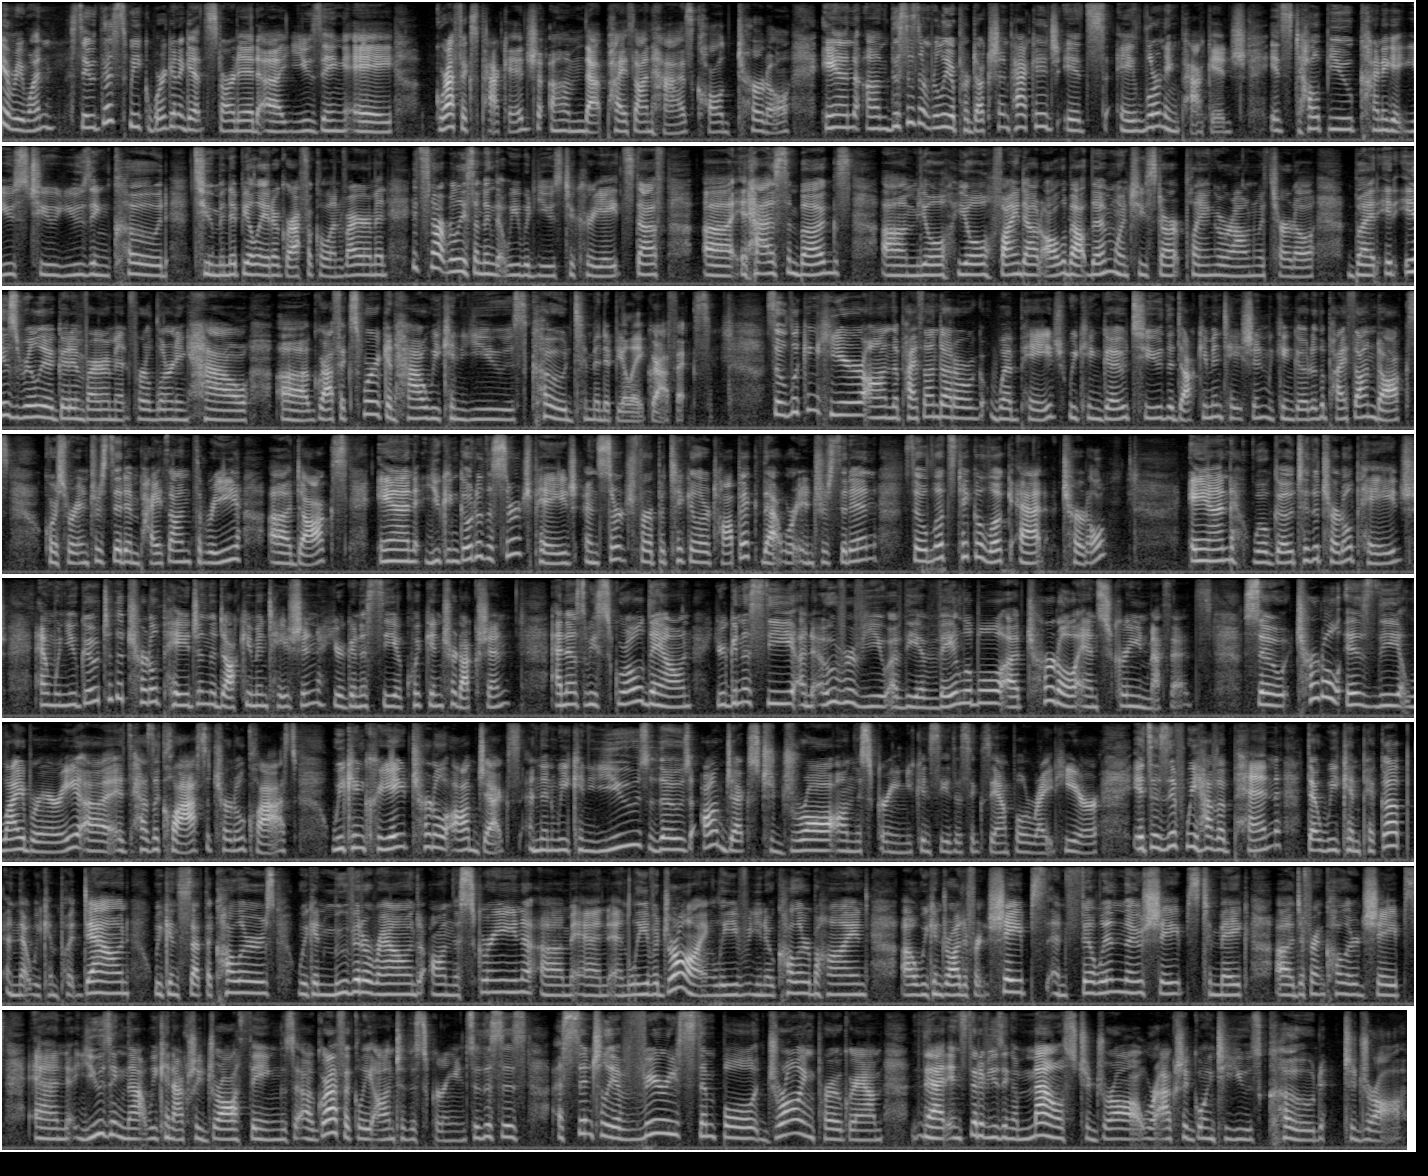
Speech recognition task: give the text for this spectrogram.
Everyone. So this week we're going to get started uh, using a graphics package um, that Python has called Turtle. And um, this isn't really a production package, it's a learning package. It's to help you kind of get used to using code to manipulate a graphical environment. It's not really something that we would use to create stuff. Uh, it has some bugs. Um, you'll, you'll find out all about them once you start playing around with Turtle, but it is really a good environment for learning how uh, graphics work and how we can use code to manipulate manipulate graphics. So looking here on the python.org webpage, we can go to the documentation, we can go to the Python docs. Of course, we're interested in Python 3 uh, docs, and you can go to the search page and search for a particular topic that we're interested in. So let's take a look at Turtle and we'll go to the turtle page. And when you go to the turtle page in the documentation you're going to see a quick introduction. And as we scroll down you're going to see an overview of the available uh, turtle and screen methods. So turtle is the library uh, it has a class a turtle class we can create turtle objects and then we can use those objects to draw on the screen you can see this example right here it's as if we have a pen that we can pick up and that we can put down. We can set the colors. We can move it around on the screen um, and, and leave a drawing, leave you know color behind. Uh, we can draw different shapes and fill in those shapes to make uh, different colored shapes. And using that, we can actually draw things uh, graphically onto the screen. So this is essentially a very simple drawing program that instead of using a mouse to draw, we're actually going to use code to draw.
